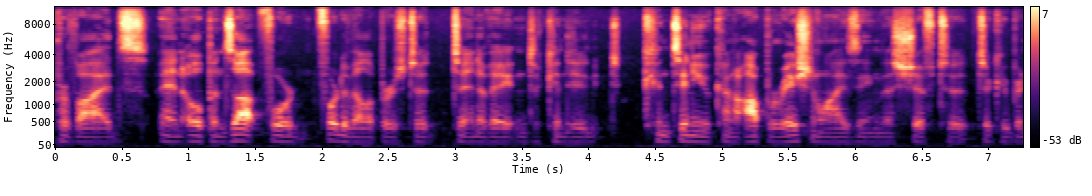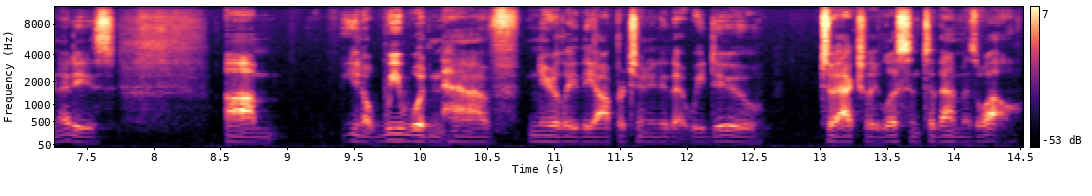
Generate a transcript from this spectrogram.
provides and opens up for, for developers to, to innovate and to continue, to continue kind of operationalizing this shift to, to Kubernetes, um, you know, we wouldn't have nearly the opportunity that we do to actually listen to them as well.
